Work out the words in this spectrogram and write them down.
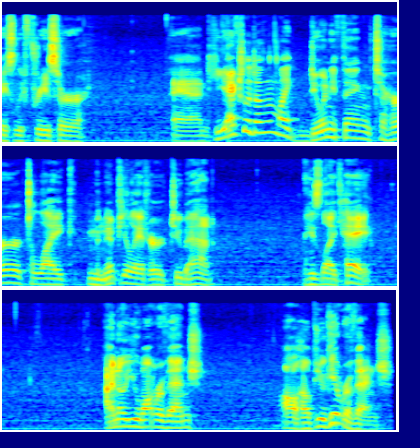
basically frees her. And he actually doesn't like do anything to her to like manipulate her too bad. He's like, "Hey, I know you want revenge. I'll help you get revenge."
